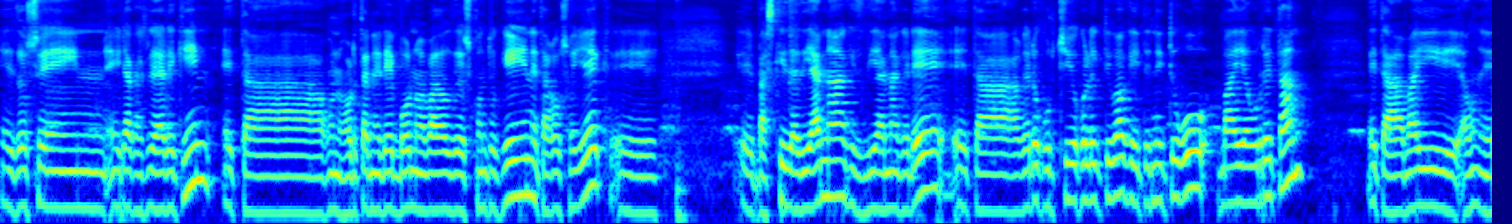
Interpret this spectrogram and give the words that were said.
edozein irakaslearekin, eta bueno, hortan ere bonoa badaude eskontukin, eta gauz horiek, e, e, bazkida dianak, ez dianak ere, eta gero kurtsio kolektiboak egiten ditugu bai aurretan, eta bai e,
